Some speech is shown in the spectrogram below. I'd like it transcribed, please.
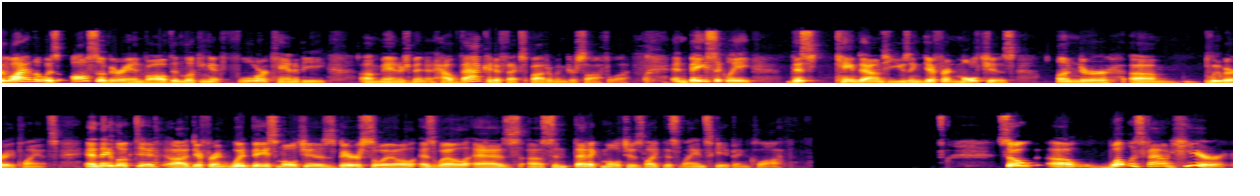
Dalila was also very involved in looking at floor canopy um, management and how that could affect spotted wing Drosophila. And basically, this came down to using different mulches under um, blueberry plants. And they looked at uh, different wood-based mulches, bare soil, as well as uh, synthetic mulches like this landscaping cloth. So uh, what was found here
